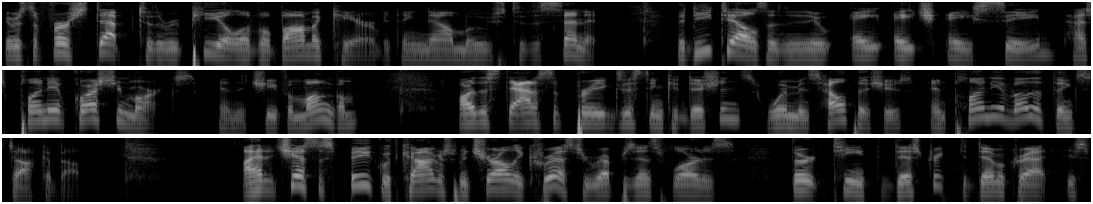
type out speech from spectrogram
It was the first step to the repeal of Obamacare. Everything now moves to the Senate. The details of the new AHAC has plenty of question marks, and the chief among them are the status of pre existing conditions, women's health issues, and plenty of other things to talk about. I had a chance to speak with Congressman Charlie Crist, who represents Florida's 13th district. The Democrat is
